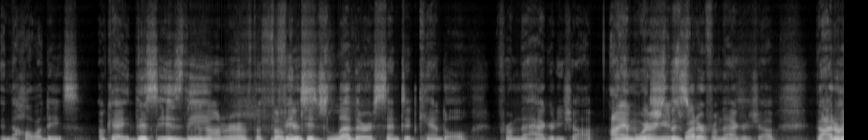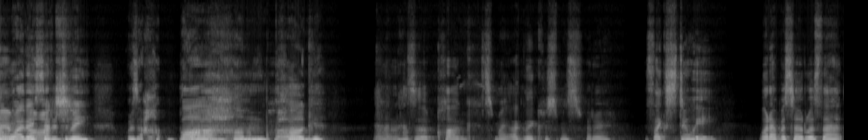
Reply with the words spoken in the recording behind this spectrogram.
in the holidays. Okay, this is the In honor of the focus? vintage leather scented candle from the Hagerty shop. I am wearing which a this- sweater from the Hagerty shop. I don't I know am why they sent it not. to me. Was it Hu- Bah Humpug? yeah, it has a pug. It's my ugly Christmas sweater. It's like Stewie. What episode was that?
